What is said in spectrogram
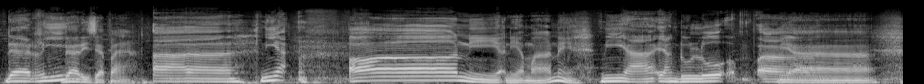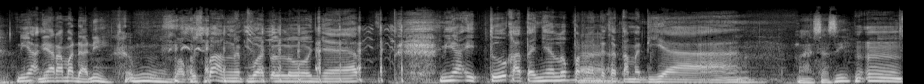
Dari Dari siapa? eh, Nia Oh Nia Nia mana ya Nia yang dulu eh, Nia Nia Nia Ramadhani Hmm, bagus banget buat lo nyet. Nia itu katanya lo pernah Nah. dekat sama dia. Masa sih Mm-mm.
